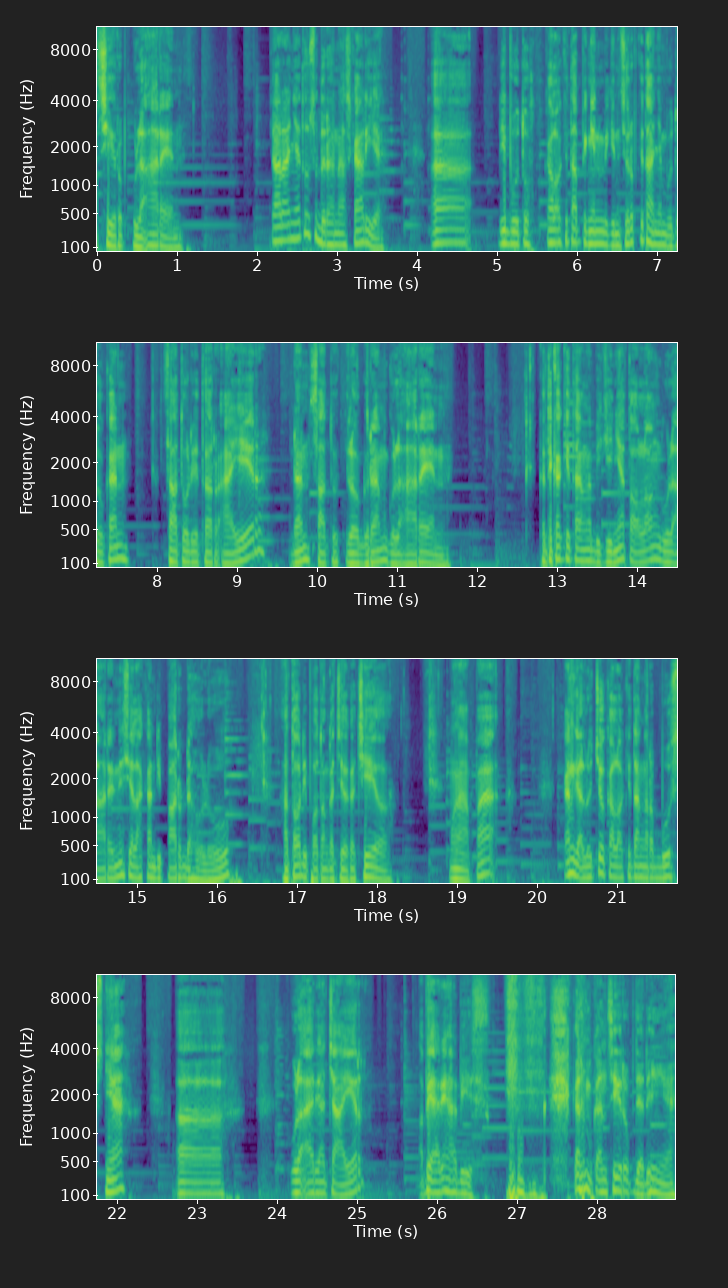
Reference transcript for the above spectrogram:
sirup gula aren? Caranya tuh sederhana sekali ya uh, dibutuh kalau kita ingin bikin sirup kita hanya membutuhkan 1 liter air dan 1 kg gula aren. Ketika kita ngebikinnya tolong gula aren ini silahkan diparut dahulu atau dipotong kecil-kecil. Mengapa? Kan nggak lucu kalau kita ngerebusnya uh, gula airnya cair tapi airnya habis. kan bukan sirup jadinya.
